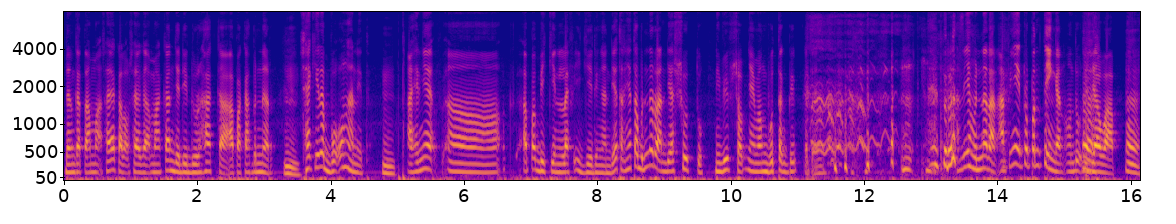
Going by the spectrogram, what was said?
Dan kata emak saya kalau saya nggak makan jadi durhaka, apakah benar? Hmm. Saya kira bohongan itu. Hmm. akhirnya eh, apa bikin live IG dengan dia ternyata beneran dia shoot tuh nih bib shopnya emang butek bib katanya Terus? artinya beneran artinya itu penting kan untuk dijawab Hah.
